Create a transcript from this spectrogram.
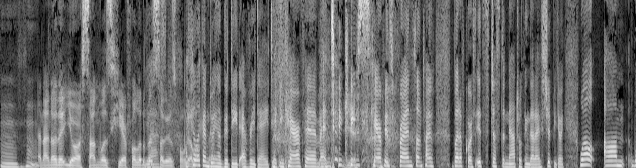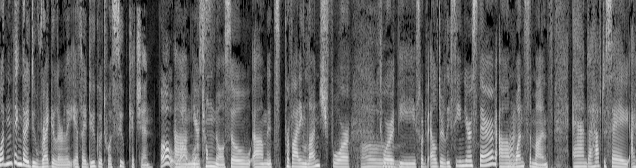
Mm-hmm. And I know that your son was here for a little bit, Yes. so there was probably. I feel like I'm doing a good deed every day, taking care of him and taking Yes. care of his friends sometimes. But of course, it's just a natural thing that I should be doing. Well, um, one thing that I do regularly is I do go to a soup kitchen. Oh, wow. um, near Chongno. So um, it's providing lunch for for the sort of elderly seniors there um, Oh. Right. once a month. And I have to say, I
